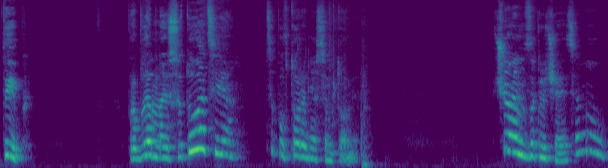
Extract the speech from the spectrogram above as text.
тип проблемної ситуації це повторення симптомів. Що він заключається? Ну,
